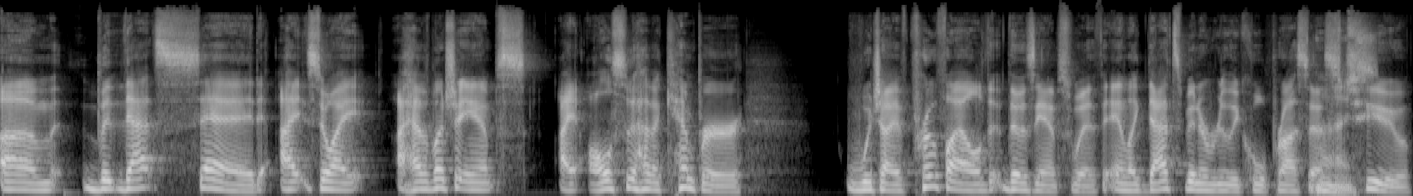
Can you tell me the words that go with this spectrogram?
Um, but that said, I so I I have a bunch of amps. I also have a Kemper, which I've profiled those amps with, and like that's been a really cool process Nice. too.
